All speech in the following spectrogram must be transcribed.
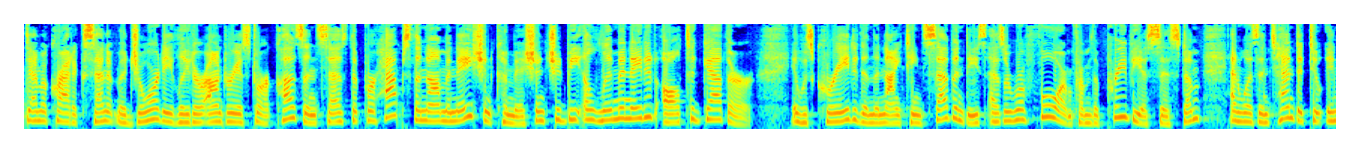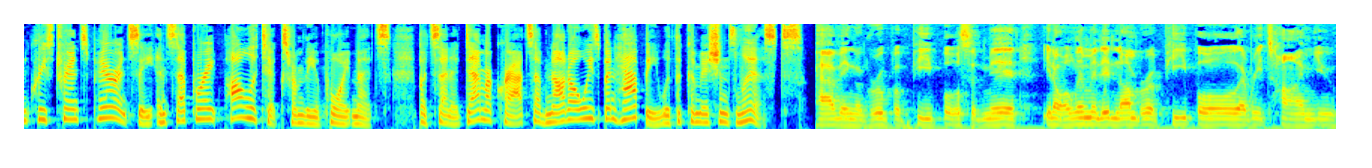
Democratic Senate Majority Leader Andrea Stewart Cousins says that perhaps the nomination commission should be eliminated altogether together. It was created in the 1970s as a reform from the previous system and was intended to increase transparency and separate politics from the appointments. But Senate Democrats have not always been happy with the commission's lists. Having a group of people submit, you know, a limited number of people every time you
